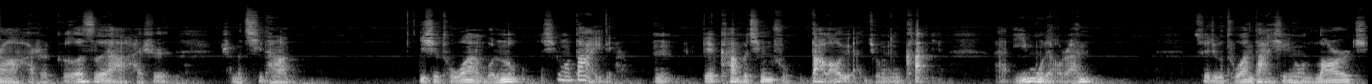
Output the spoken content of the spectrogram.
啊，还是格子呀，还是什么其他。一些图案纹路，希望大一点，嗯，别看不清楚，大老远就能看见，哎，一目了然。所以这个图案大一些，用 large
